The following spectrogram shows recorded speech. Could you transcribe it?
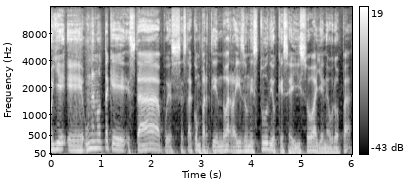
Oye, eh, una nota que está, pues, está compartiendo a raíz de un estudio que se hizo allá en Europa,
